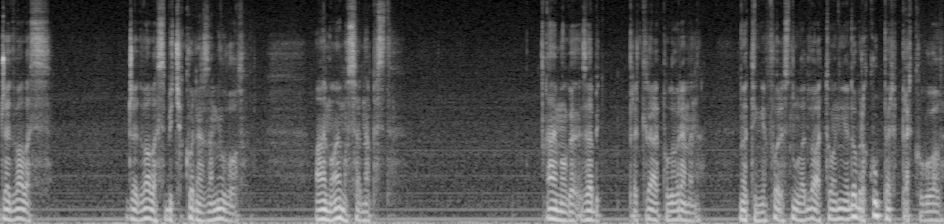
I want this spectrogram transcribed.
Jed Wallace. Jed Wallace bit će korner za Millwall. Ajmo, ajmo sad napast. Ajmo ga zabiti pred kraj polovremena. Nottingham Forest 0-2, to nije dobro. Cooper preko gola.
